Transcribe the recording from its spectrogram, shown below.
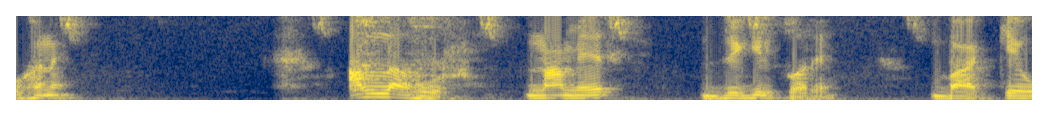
ওখানে আল্লাহর নামের জিকির করে বা কেউ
